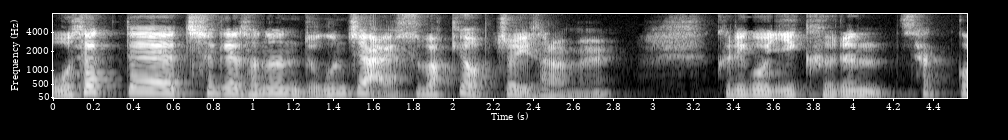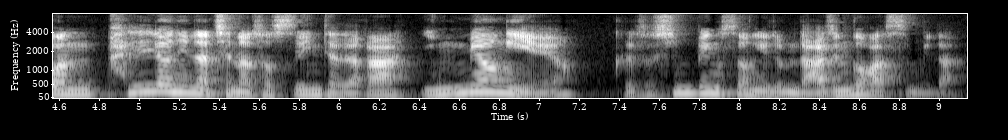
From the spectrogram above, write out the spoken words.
오색대 측에서는 누군지 알 수밖에 없죠, 이 사람을. 그리고 이 글은 사건 8년이나 지나서 쓰인 데다가 익명이에요. 그래서 신빙성이 좀 낮은 것 같습니다.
